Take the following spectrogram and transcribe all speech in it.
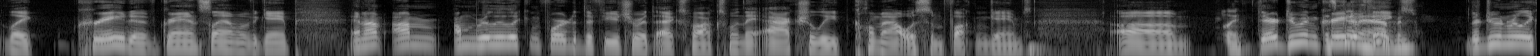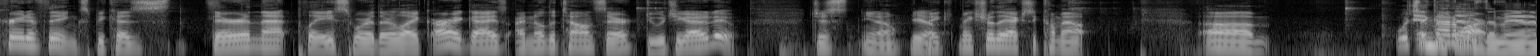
like creative grand slam of a game. And I'm I'm I'm really looking forward to the future with Xbox when they actually come out with some fucking games. Um, Really? they're doing creative things. happen. They're doing really creative things because they're in that place where they're like, all right, guys, I know the talent's there. Do what you got to do. Just you know, Yep. make make sure they actually come out. Um, which they and kind of Bethesda, are. man. I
